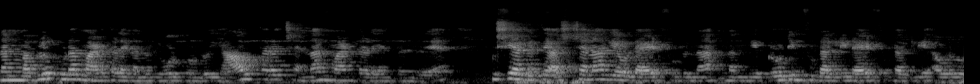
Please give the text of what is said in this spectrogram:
ನನ್ನ ಮಗಳು ಕೂಡ ಮಾಡ್ತಾಳೆ ನಾನು ನೋಡಿಕೊಂಡು. ಯಾವ ಥರ ಚೆನ್ನಾಗಿ ಮಾಡ್ತಾಳೆ ಅಂತಂದರೆ ಖುಷಿ ಆಗುತ್ತೆ. ಅಷ್ಟು ಚೆನ್ನಾಗಿ ಅವಳು ಡಯಟ್ ಫುಡ್ನ ನನಗೆ ಪ್ರೋಟೀನ್ ಫುಡ್ ಆಗಲಿ ಡಯಟ್ ಫುಡ್ ಆಗಲಿ ಅವಳು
